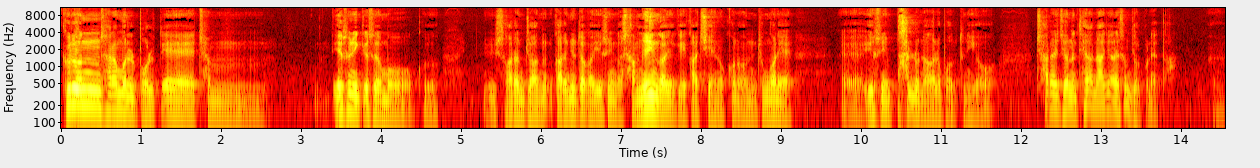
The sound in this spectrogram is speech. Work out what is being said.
그런 사람을 볼 때 참 예수님께서 뭐그 가른 유다가 예수님과 3년인가 이렇게 같이 해놓고는 중간에 예수님 팔로 나가려 보더니요. 차라리 저는 태어나지 않았으면 좋을 뻔했다. 어.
